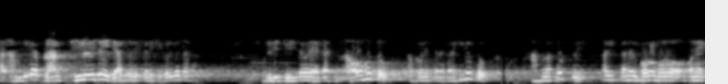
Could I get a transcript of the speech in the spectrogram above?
আর আমেরিকার প্ল্যান ছিল এটাই যে আফগানিস্তানে কি করবে তারা যদি টুইন টাওয়ারে অ্যাটাক নাও হতো, আফগানিস্তানে তারা কি করতো? হামলা করতোই পাকিস্তানের বড় বড় অনেক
